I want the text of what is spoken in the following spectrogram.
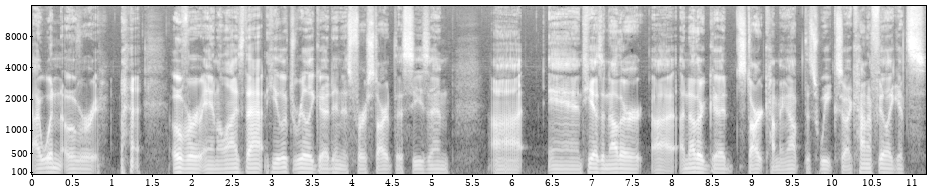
I wouldn't over over analyze that. He looked really good in his first start this season. Uh, and he has another uh, another good start coming up this week. So I kind of feel like it's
